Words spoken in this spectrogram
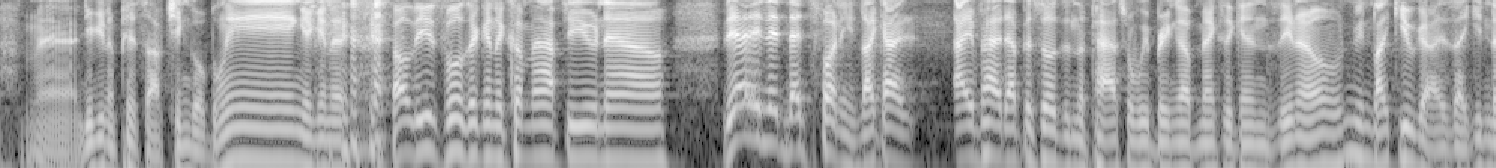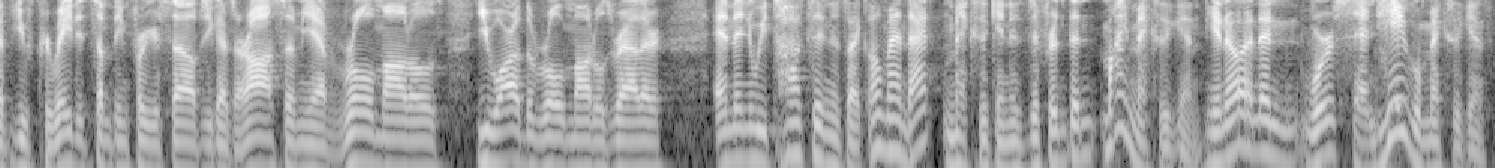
Man, you're gonna piss off Chingo Bling. You're gonna all these fools are gonna come after you now. Yeah, and it, that's funny. Like I I've had episodes in the past where we bring up Mexicans, you know, I mean, like you guys, like you know, you've created something for yourselves. You guys are awesome. You have role models. You are the role models, rather. And then we talked and it's like, oh man, that Mexican is different than my Mexican, you know. And then we're San Diego Mexicans.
